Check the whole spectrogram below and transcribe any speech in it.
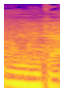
Oh my god.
